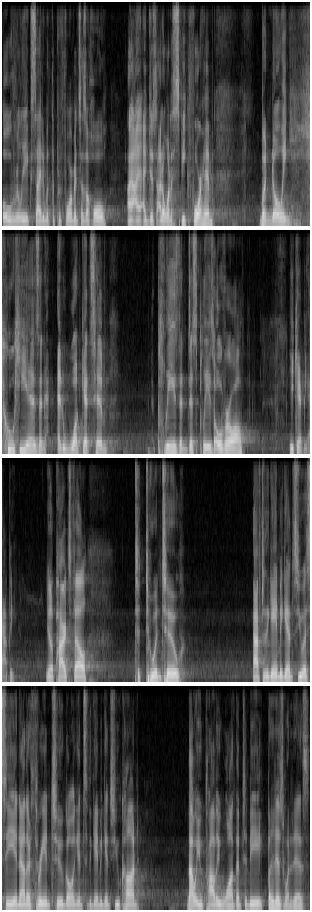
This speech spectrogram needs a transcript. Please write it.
overly excited with the performance as a whole. I, I just I don't want to speak for him, but knowing who he is and and what gets him pleased and displeased overall, he can't be happy. You know, the Pirates fell to two and two after the game against USC, and now they're three and two going into the game against UConn. Not what you probably want them to be, but it is what it is.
